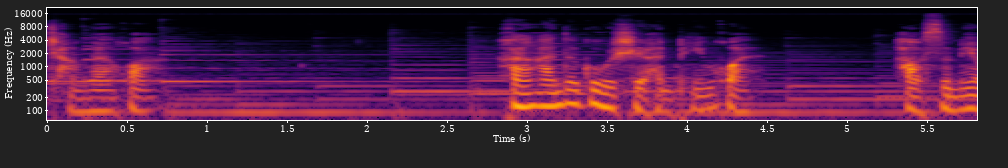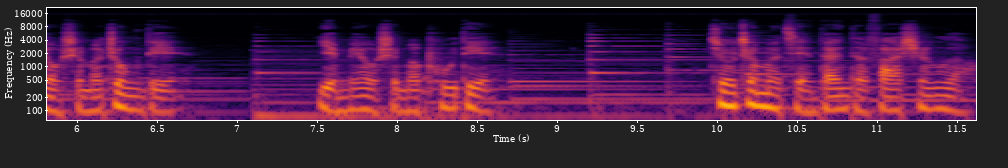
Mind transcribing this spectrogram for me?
长安花。韩寒的故事很平缓，好似没有什么重点，也没有什么铺垫，就这么简单的发生了，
